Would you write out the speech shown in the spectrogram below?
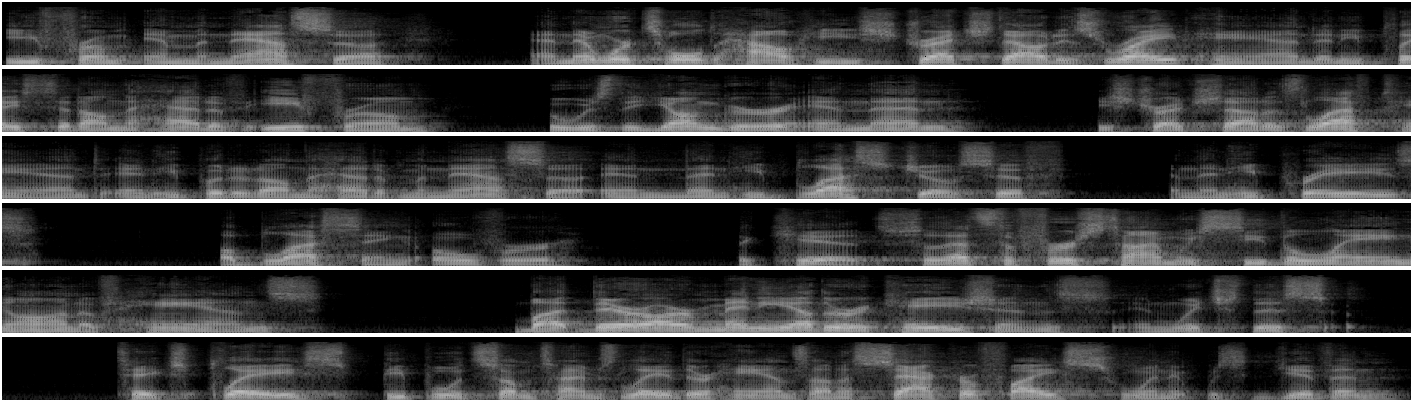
Ephraim and Manasseh. And then we're told how he stretched out his right hand and he placed it on the head of Ephraim, who was the younger, and then he stretched out his left hand and he put it on the head of Manasseh. And then he blessed Joseph, and then he prays a blessing over the kids. So that's the first time we see the laying on of hands. But there are many other occasions in which this takes place. People would sometimes lay their hands on a sacrifice when it was given.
